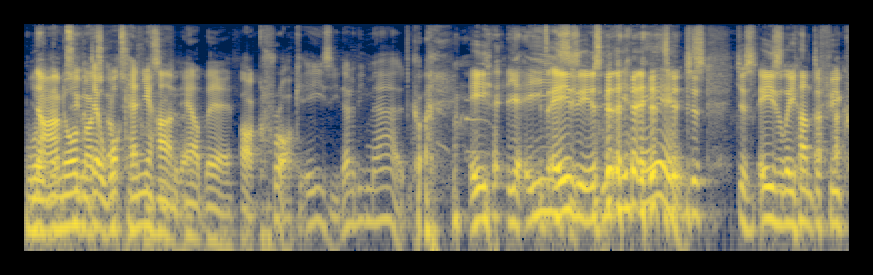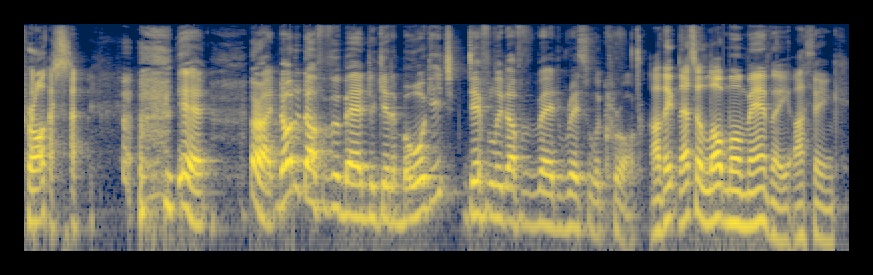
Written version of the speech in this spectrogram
Well, the I'm too Northern much- what can you hunt out there? Oh, croc, easy. That'd be mad. E- Yeah, It's easy. easy, isn't it? just just easily hunt a few crocs. yeah. All right. Not enough of a man to get a mortgage. Definitely enough of a man to wrestle a croc. I think that's a lot more manly. I think.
